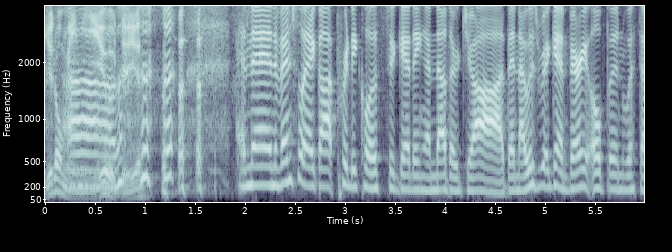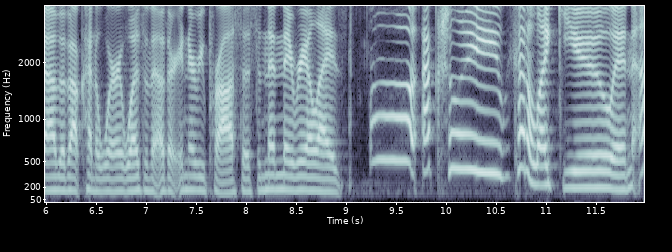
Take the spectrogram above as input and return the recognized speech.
You don't mean you, do you? And then eventually I got pretty close to getting another job. And I was, again, very open with them about kind of where I was in the other interview process. And then they realized, oh, actually, we kind of like you. And uh,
